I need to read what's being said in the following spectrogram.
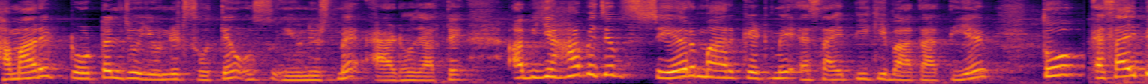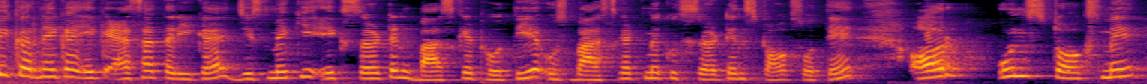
हमारे टोटल जो यूनिट्स होते हैं, उस यूनिट्स में ऐड हो जाते हैं। अब यहाँ पे जब शेयर मार्केट में एसआईपी की बात आती है तो एसआईपी करने का एक ऐसा तरीका है जिसमें कि एक सर्टन बास्केट होती है। उस बास्केट में कुछ सर्टन स्टॉक्स होते हैं और उन स्टॉक्स में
